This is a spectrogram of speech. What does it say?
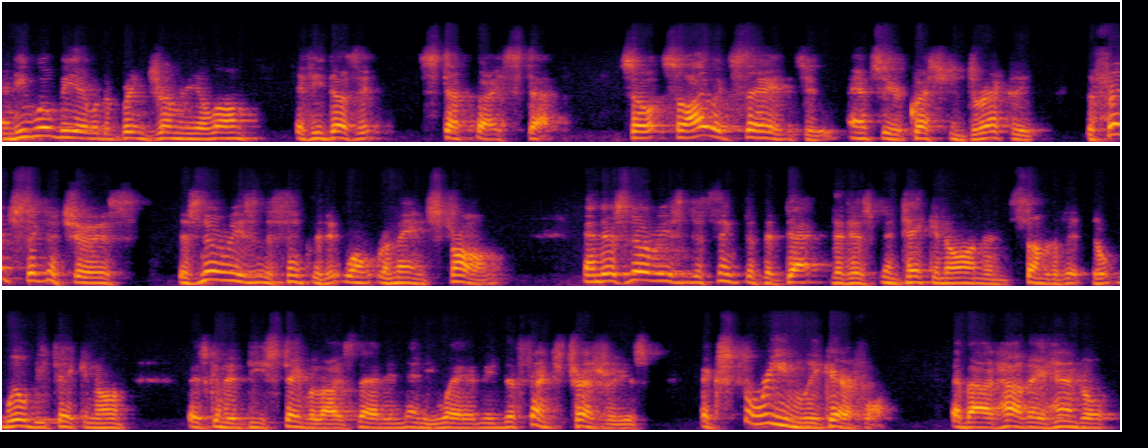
And he will be able to bring Germany along if he does it step by step. So, so I would say to answer your question directly, the French signature is, there's no reason to think that it won't remain strong. And there's no reason to think that the debt that has been taken on and some of it that will be taken on is going to destabilize that in any way. I mean, the French Treasury is extremely careful about how they handle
